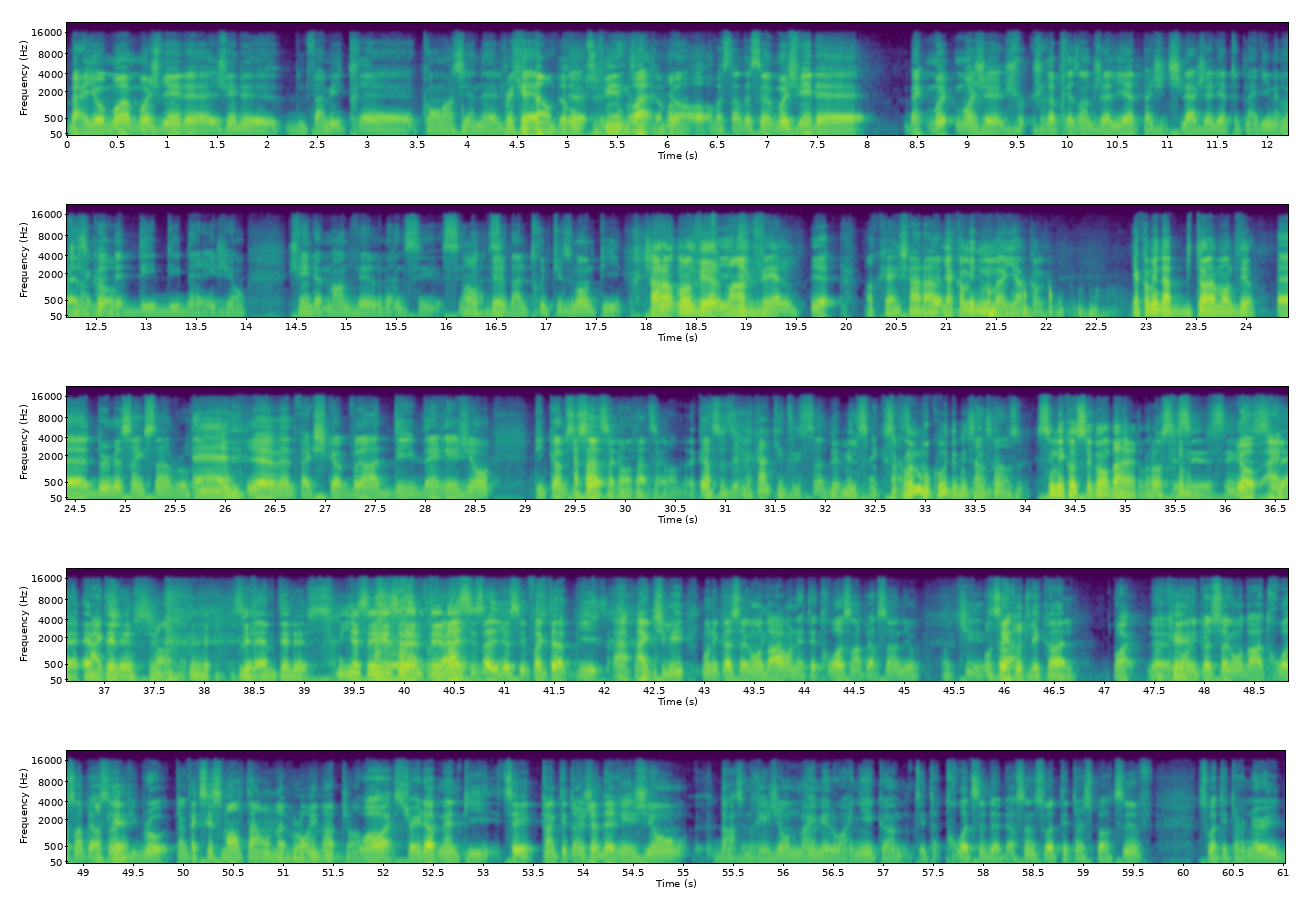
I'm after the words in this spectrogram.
Ben yo, moi, moi je viens de je viens de- d'une famille très euh, conventionnelle. Break it down, de où tu viens exactement? Ouais, yo, on, on va se start de ça. Moi je viens de Ben, moi, moi je, je, je représente Joliette, parce que j'ai chillé à Joliette toute ma vie, mais moi, je suis un go. gars de deep, deep dans la région. Je viens de Mandeville, man. C'est c'est dans, Mandeville. dans le trou de cul du monde, puis... Shout out Mondeville. Mandeville? yeah. OK, shout out. Il y a combien de- il y a com- il y a combien d'habitants à Mondeville? Euh, 2500, bro. Hein? Yeah, man. Fait que je suis comme vraiment deep dans la région. Puis comme c'est Attends ça... une seconde, attends une seconde. Quand tu dis, mais quand ils disent ça, 2500. C'est quand même beaucoup, Dans- 2500. dans- C'est une école secondaire. Bro, c'est c'est- c'est- Yo, c'est I- le I- MTLUS, genre. C'est le MTLUS. Yes, c'est c'est la MTL. Ouais, c'est ça, yo, c'est fucked up. Puis, actually, mon école secondaire, on était 300 personnes, yo. OK. Dans sais, toute l'école. Ouais, le- mon école secondaire, 300 personnes. Puis, bro, quand Fait que c'est small town uh, growing up, genre. Ouais, ouais, straight up, man. Puis, tu sais, quand t'es un jeune de région, dans une région de même éloignée, comme, tu t'as trois types de personnes. Soit t'es un sportif, soit t'es un nerd,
